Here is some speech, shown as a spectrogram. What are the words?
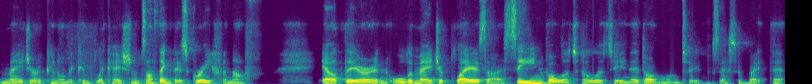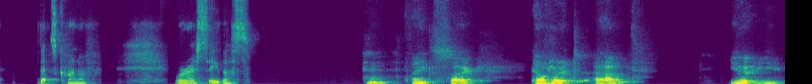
major economic implications. I think there's grief enough out there, and all the major players are seeing volatility and they don't want to exacerbate that. That's kind of where I see this. Hmm, thanks. So, Eldrede, um, you, you,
